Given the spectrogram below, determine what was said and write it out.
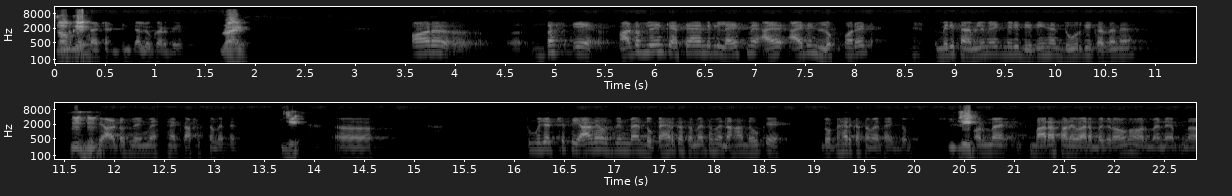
Okay. चैंटिंग चालू कर दी Right. और बस आर्ट ऑफ़ लिविंग कैसे आया मेरी लाइफ में I I didn't look for it मेरी फैमिली में एक मेरी दीदी है दूर की कज़न है जो आर्ट ऑफ़ लिविंग में है काफ़ी समय से जी. अ, तो मुझे अच्छे से याद है उस दिन मैं दोपहर का समय था मैं नहा धो के दोपहर का समय था एकदम जी. और मैं बारह साढ़े बारह बज रहा होगा और मैंने अपना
